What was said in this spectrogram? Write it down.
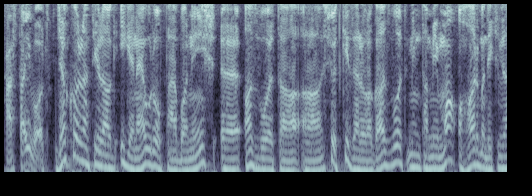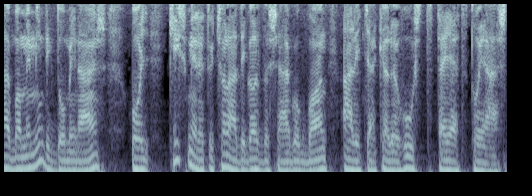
háztái volt? Gyakorlatilag igen, Európában is uh, az volt a, a, sőt kizárólag az volt, mint ami ma a harmadik világban még mindig domináns, hogy kisméretű családi gazdaságokban állítják elő húst, tejet, tojást.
